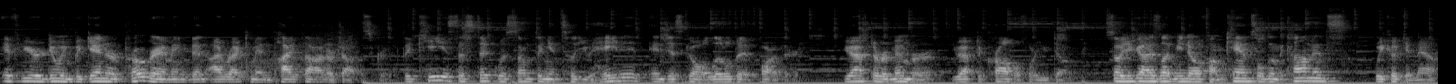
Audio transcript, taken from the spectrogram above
If you're doing beginner programming, then I recommend Python or JavaScript. The key is to stick with something until you hate it and just go a little bit farther. You have to remember, you have to crawl before you dunk. So you guys let me know if I'm canceled in the comments. We cook it now.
